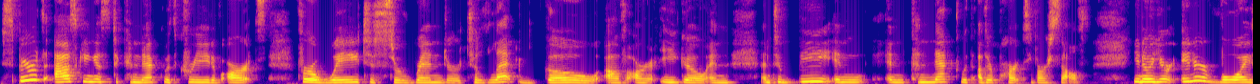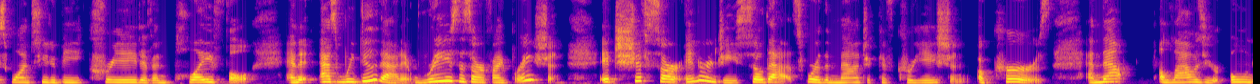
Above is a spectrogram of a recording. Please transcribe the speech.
Spirit's asking us to connect with creative arts for a way to surrender, to let go of our ego and, and to be in and connect with other parts of ourselves. You know, your inner voice wants you to be creative and playful. And it, as we do that, it raises our vibration. It shifts our energy. So that's where the magic of creation occurs. And that allows your own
